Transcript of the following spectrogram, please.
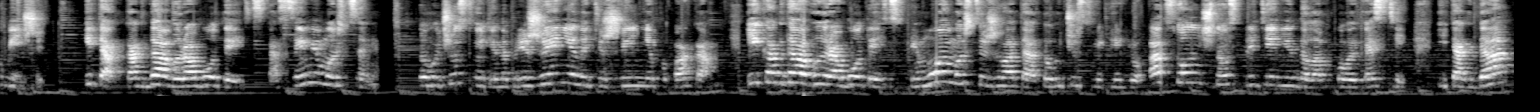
уменьшить. Итак, когда вы работаете с косыми мышцами, то вы чувствуете напряжение, натяжение по бокам. И когда вы работаете с прямой мышцей живота, то вы чувствуете ее от солнечного сплетения до лобковой кости. И тогда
